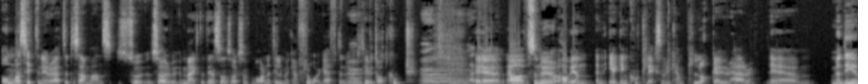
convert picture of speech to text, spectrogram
om man sitter ner och äter tillsammans så, så har vi märkt att det är en sån sak som barnen till och med kan fråga efter nu. Mm. Ska vi ta ett kort? Mm, eh, ja, så nu har vi en, en, egen kortlek som vi kan plocka ur här. Eh, men det är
